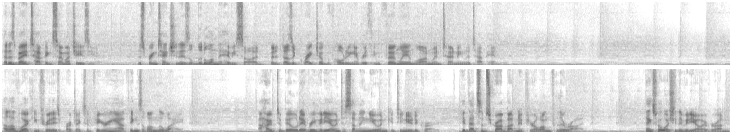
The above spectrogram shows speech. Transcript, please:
That has made tapping so much easier. The spring tension is a little on the heavy side, but it does a great job of holding everything firmly in line when turning the tap handle. I love working through these projects and figuring out things along the way. I hope to build every video into something new and continue to grow. Hit that subscribe button if you're along for the ride. Thanks for watching the video everyone.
